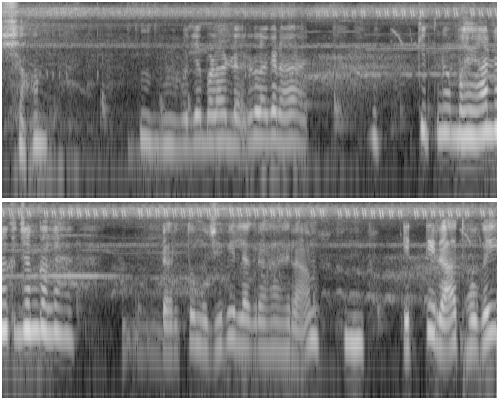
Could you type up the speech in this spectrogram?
श्याम मुझे बड़ा डर लग रहा है। कितना भयानक जंगल है। डर तो मुझे भी लग रहा है राम। इतनी रात हो गई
